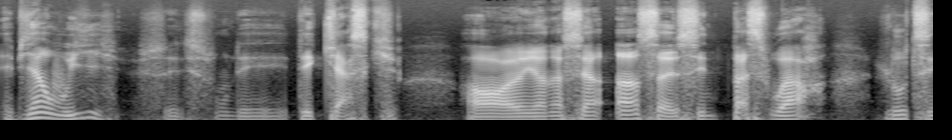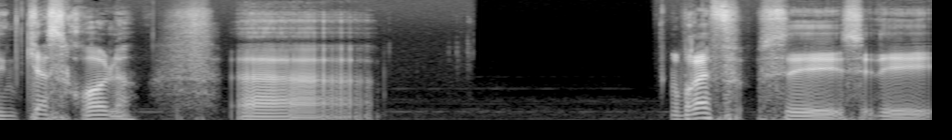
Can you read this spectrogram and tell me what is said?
Eh bien oui, ce sont des, casques. Alors, il y en a, c'est un, c'est une passoire, l'autre, c'est une casserole. Bref, c'est des,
